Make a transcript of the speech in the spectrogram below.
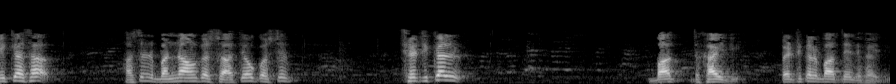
یہ کیا تھا حسن بننا ان کے ساتھیوں کو صرف تھریٹیکل بات دکھائی دی پریکٹیکل بات نہیں دکھائی دی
